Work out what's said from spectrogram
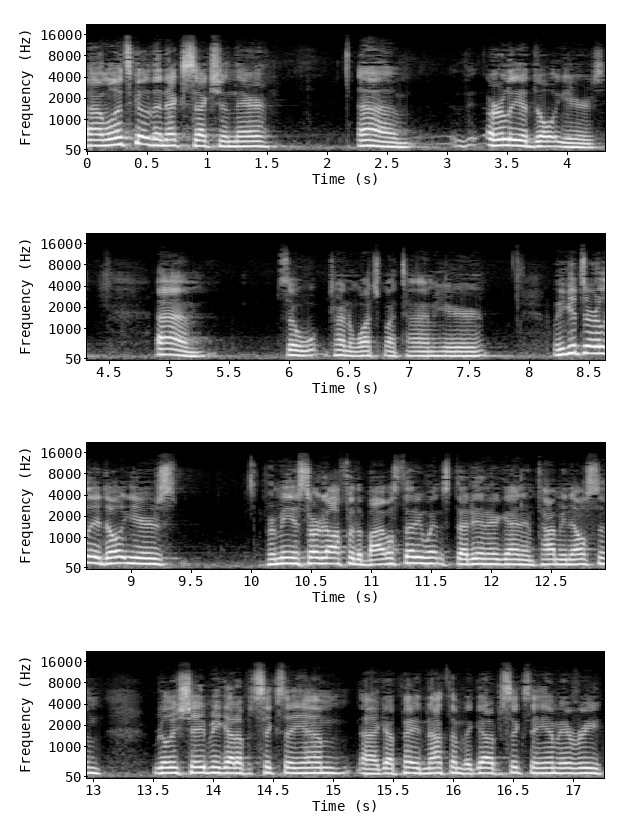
Um, let's go to the next section there. Um, early adult years. Um, so trying to watch my time here. When you get to early adult years, for me, it started off with a Bible study. Went and studied under a guy named Tommy Nelson. Really shaped me. Got up at 6 a.m. Uh, got paid nothing, but got up at 6 a.m. every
